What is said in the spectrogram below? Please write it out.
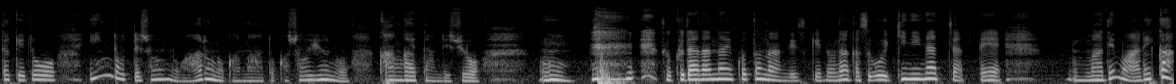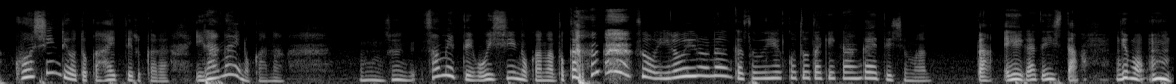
だけど、インドってそういうのがあるのかなとか、そういうのを考えたんですよ。うん。そう、くだらないことなんですけど、なんかすごい気になっちゃって、まあでもあれか、香辛料とか入ってるからいらないのかな。うん、それ冷めて美味しいのかなとか そう、いろいろなんかそういうことだけ考えてしまった映画でした。でも、うん、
